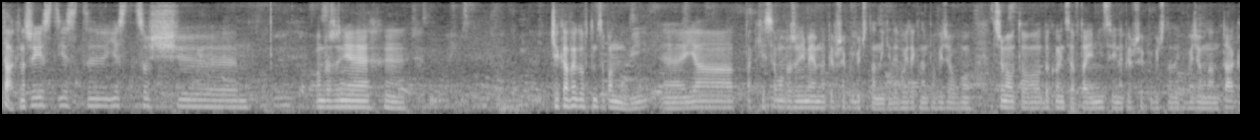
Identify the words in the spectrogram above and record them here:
tak, znaczy jest, jest, jest coś, e, mam wrażenie, e, ciekawego w tym, co Pan mówi. E, ja takie samo wrażenie miałem na pierwszej próbie czytanej, kiedy Wojtek nam powiedział, bo trzymał to do końca w tajemnicy i na pierwszej próbie czytanej powiedział nam tak,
